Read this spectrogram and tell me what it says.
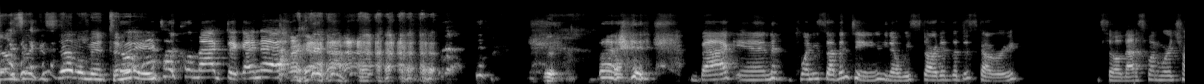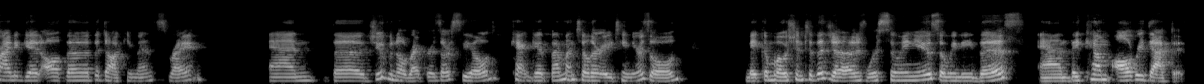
Sounds like a settlement to So me. anticlimactic, I know. but back in 2017, you know, we started the discovery. So that's when we're trying to get all the the documents, right? And the juvenile records are sealed. Can't get them until they're 18 years old. Make a motion to the judge. We're suing you, so we need this, and they come all redacted,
